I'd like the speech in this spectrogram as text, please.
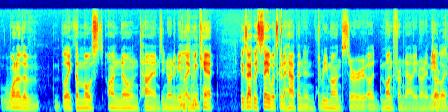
one of the like the most unknown times. You know what I mean? Like we can't exactly say what's going to happen in three months or a month from now. You know what I mean? Totally.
